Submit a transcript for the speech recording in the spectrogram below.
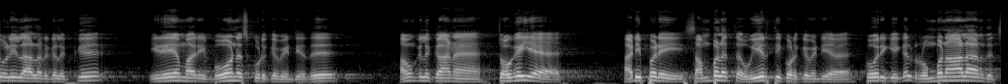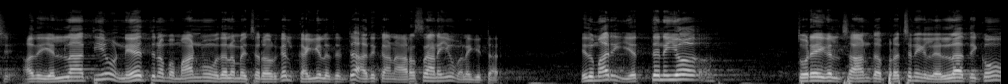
தொழிலாளர்களுக்கு இதே மாதிரி போனஸ் கொடுக்க வேண்டியது. அவங்களுக்கான தொகையை அடிப்படை சம்பளத்தை உயர்த்தி கொடுக்க வேண்டிய கோரிக்கைகள் ரொம்ப நாளாக இருந்துச்சு. அது எல்லாத்தையும் நேற்று நம்ம மாண்பு முதலமைச்சர் அவர்கள் கையெழுத்திட்டு அதுக்கான அரசாணையும் வழங்கிட்டார். இது மாதிரி எத்தனையோ துறைகள் சார்ந்த பிரச்சனைகள் எல்லாத்துக்கும்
